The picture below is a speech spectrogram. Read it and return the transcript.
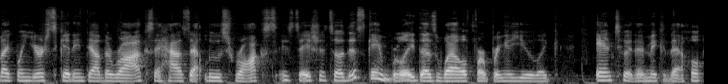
Like when you're skidding down the rocks, it has that loose rocks station. So this game really does well for bringing you like into it and making that whole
